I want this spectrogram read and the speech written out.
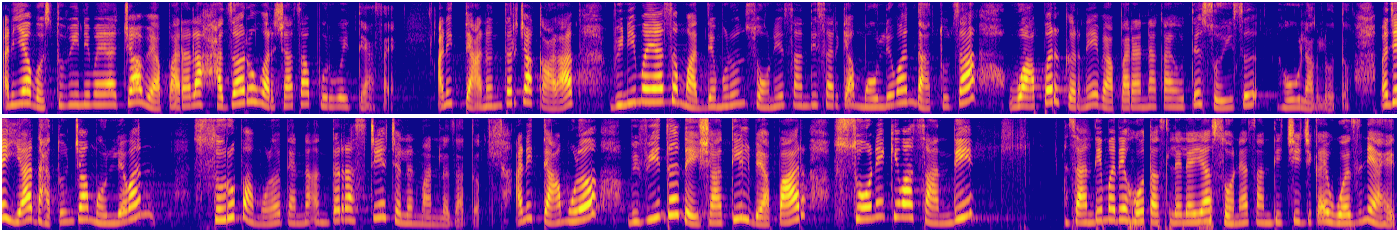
आणि या वस्तुविनिमयाच्या व्यापाराला हजारो वर्षाचा पूर्व इतिहास आहे. आणि त्यानंतरच्या काळात विनिमयाचं माध्यम म्हणून सोने चांदीसारख्या मौल्यवान धातूचा वापर करणे व्यापाऱ्यांना काय होते? सोयीचं होऊ लागलं होतं. म्हणजे या धातूंच्या मौल्यवान स्वरूपामुळं त्यांना आंतरराष्ट्रीय चलन मानलं जातं. आणि त्यामुळं विविध देशातील व्यापार सोने किंवा चांदी चांदीमध्ये होत असलेल्या या सोन्या चांदीची जी काही वजने आहेत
